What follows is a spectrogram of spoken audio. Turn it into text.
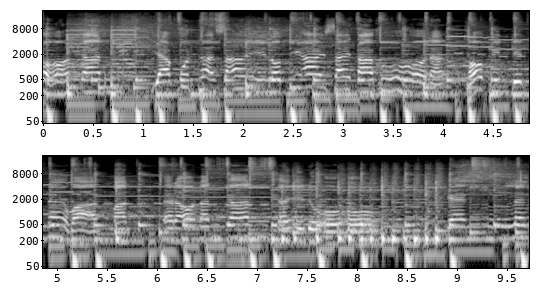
กอดกัน อยากพุทธสายหลบที่อ้ายสายตาคู่นั้นเขาปิดดินเนอร์หวานมัน แต่เรานั้นกันใจดูแก่งเรื่อง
